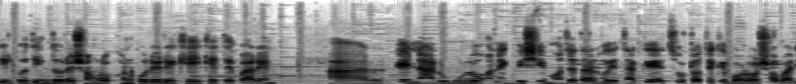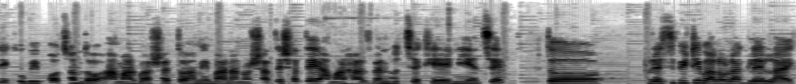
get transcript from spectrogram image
দীর্ঘদিন ধরে সংরক্ষণ করে রেখেই খেতে পারেন। আর এই নাড়ুগুলো অনেক বেশি মজাদার হয়ে থাকে। ছোট থেকে বড় সবারই খুবই পছন্দ। আমার বাসায় তো আমি বানানোর সাথে সাথে আমার হাজব্যান্ড হচ্ছে খেয়ে নিয়েছে। তো রেসিপিটি ভালো লাগলে লাইক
